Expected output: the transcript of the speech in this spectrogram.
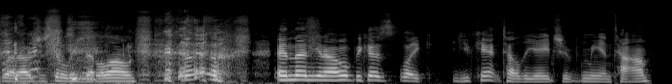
but I was just gonna leave that alone. and then you know because like you can't tell the age of me and Tom,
